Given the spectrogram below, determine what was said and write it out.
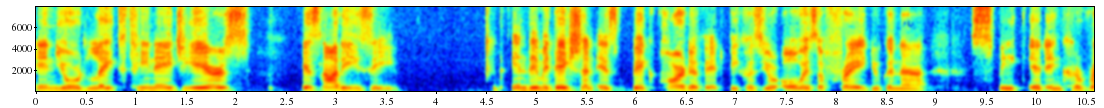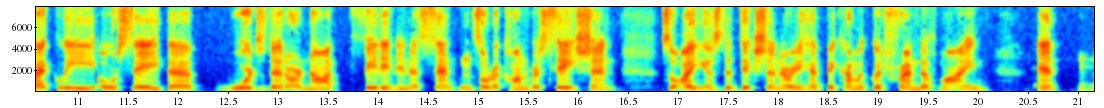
in your late teenage years is not easy. Intimidation is big part of it because you're always afraid you're gonna speak it incorrectly or say the words that are not fitting in a sentence or a conversation. So I used the dictionary, had become a good friend of mine. And mm-hmm.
